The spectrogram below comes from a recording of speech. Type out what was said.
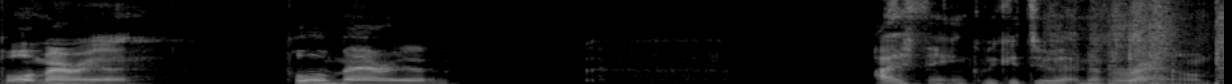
Poor Mario. Poor Mario. I think we could do it another round.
